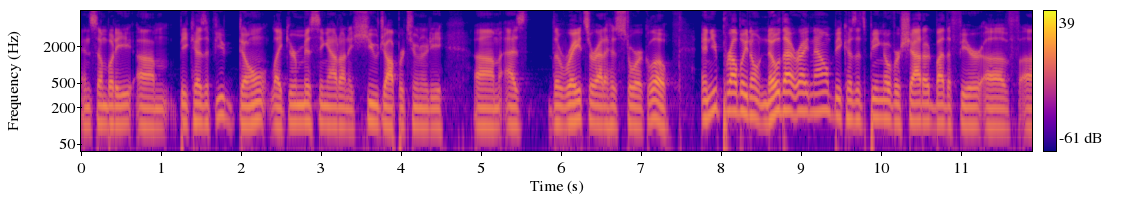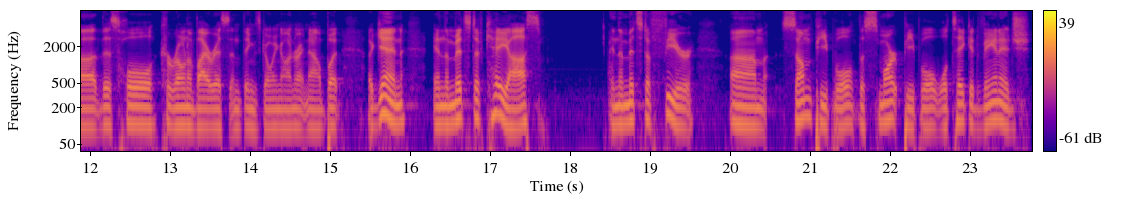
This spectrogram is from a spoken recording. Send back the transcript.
and somebody um, because if you don't, like, you're missing out on a huge opportunity um, as the rates are at a historic low. And you probably don't know that right now because it's being overshadowed by the fear of uh, this whole coronavirus and things going on right now. But again, in the midst of chaos, in the midst of fear, um, some people, the smart people, will take advantage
